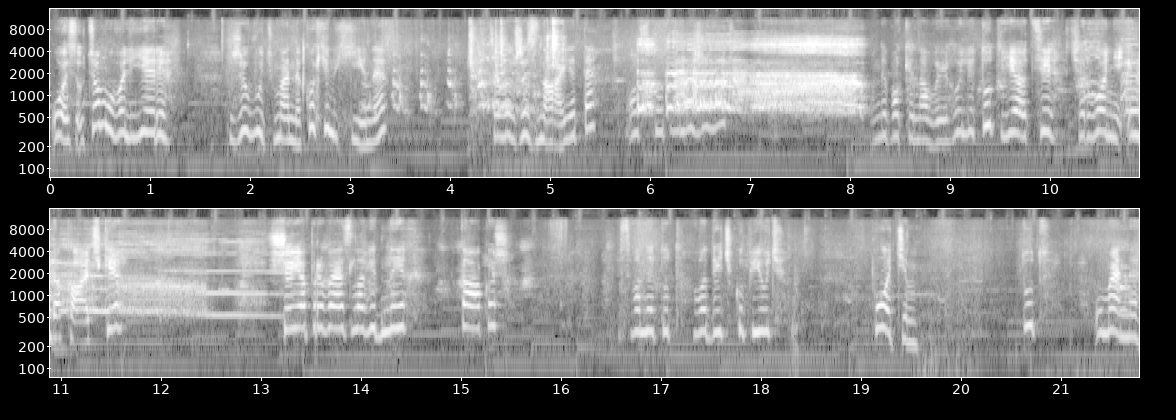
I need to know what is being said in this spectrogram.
Ось у цьому вольєрі живуть в мене кохінхіни. Це ви вже знаєте. Ось тут вони живуть. Вони поки на вигулі. Тут є оці червоні індакачки, що я привезла від них також. Ось вони тут водичку п'ють. Потім тут у мене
